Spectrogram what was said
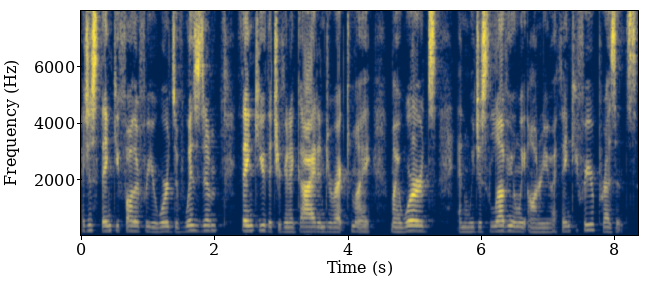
I just thank you, Father, for your words of wisdom. Thank you that you're going to guide and direct my, my words. And we just love you and we honor you. I thank you for your presence.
